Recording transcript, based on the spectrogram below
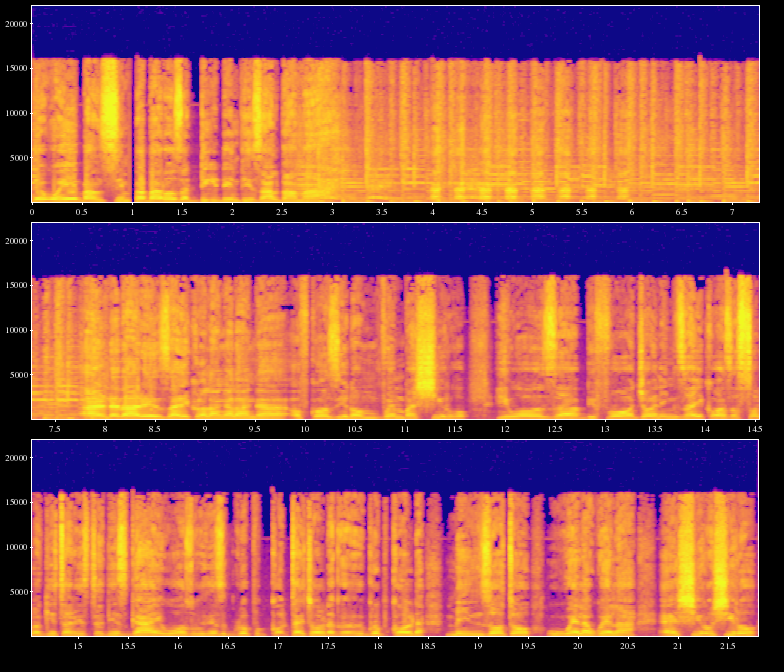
the way Bansimba Baroza did in this album. Uh. And that is Zaiko Langalanga. Of course, you know Mvemba Shiro. He was, uh, before joining Zaiko as a solo guitarist, this guy was with this group called, titled, uh, group called Minzoto Wela Wela. Uh, Shiro Shiro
